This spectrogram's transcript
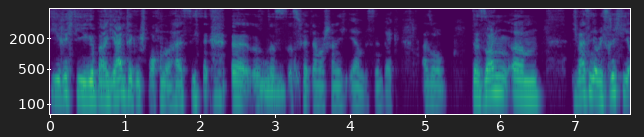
die richtige Variante gesprochen oder heißt die, äh, das, mhm. das fällt dann wahrscheinlich eher ein bisschen weg. Also der Song, ähm, ich weiß nicht, ob ich es richtig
